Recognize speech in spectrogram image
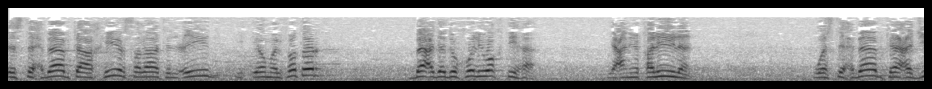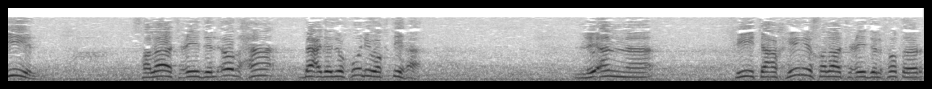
استحباب تأخير صلاة العيد يوم الفطر بعد دخول وقتها يعني قليلا واستحباب تعجيل صلاة عيد الأضحى بعد دخول وقتها. لأن في تأخير صلاة عيد الفطر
